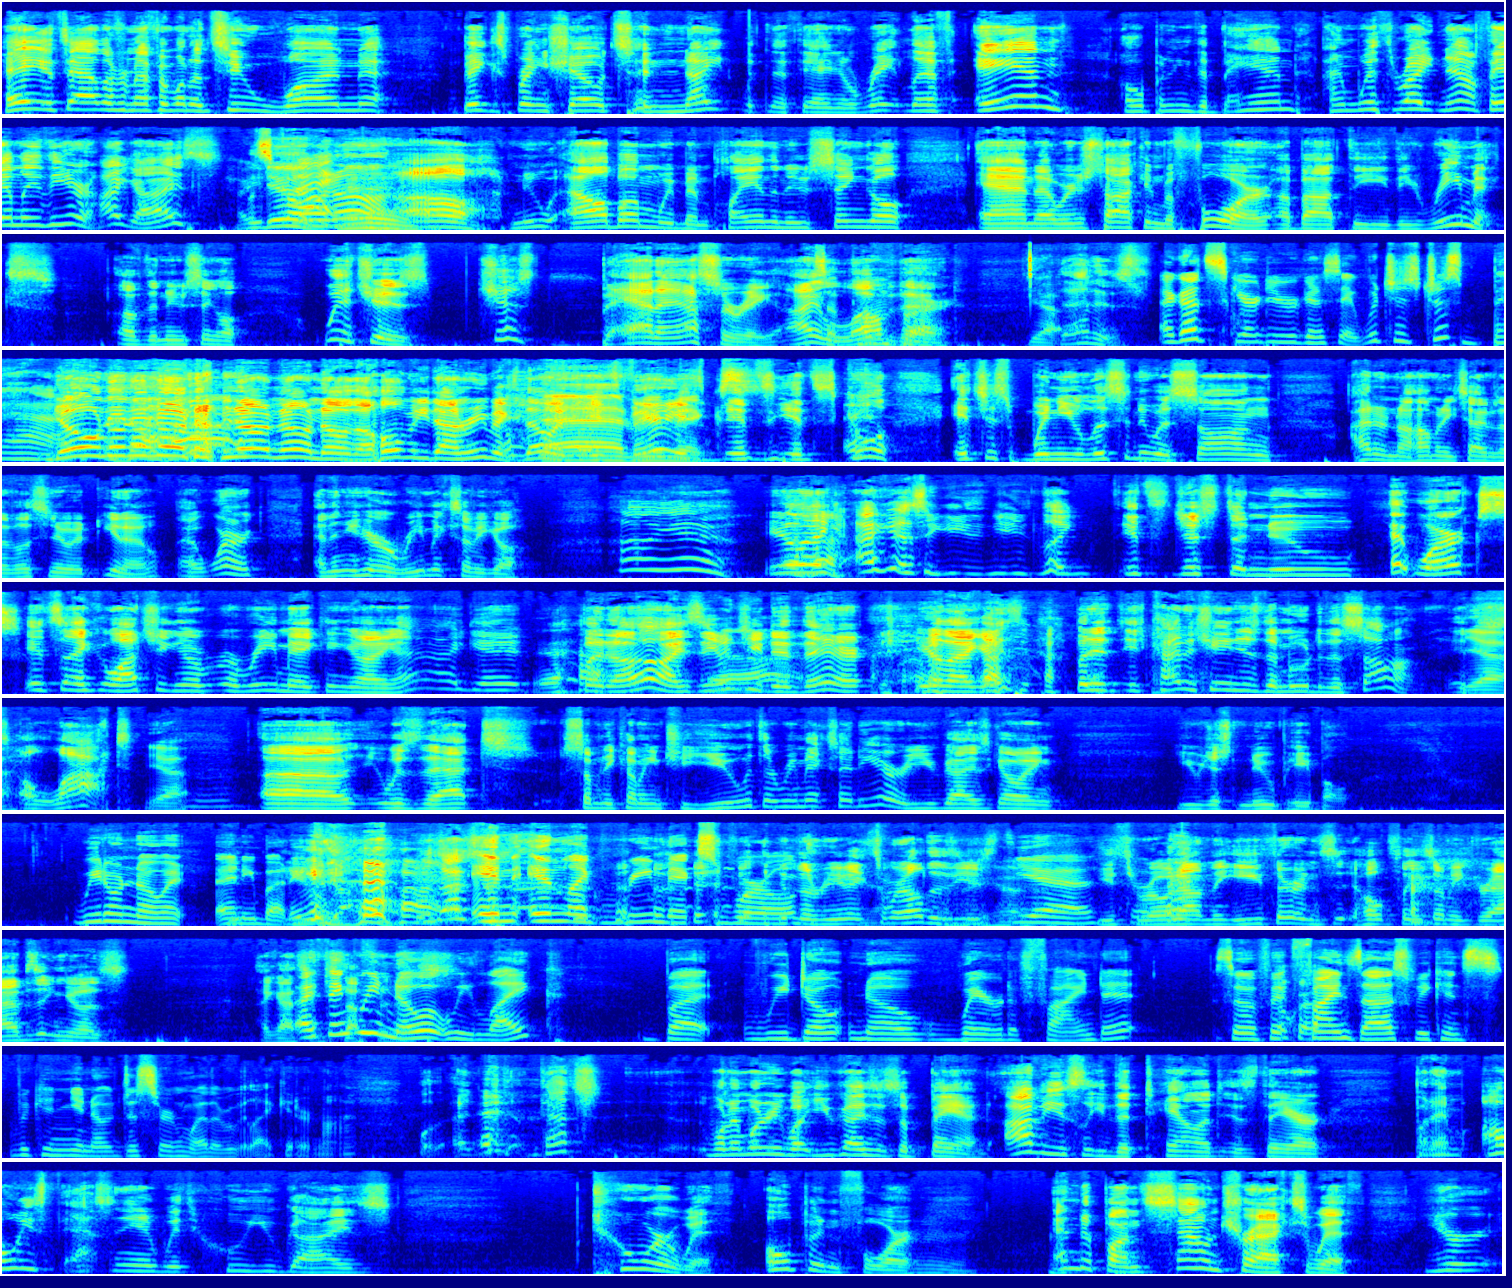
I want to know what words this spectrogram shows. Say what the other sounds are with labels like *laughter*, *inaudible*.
Hey, it's Adler from FM 1021 Big Spring Show tonight with Nathaniel Rateliff and opening the band I'm with right now, Family of the Year. Hi, guys. How you doing? going on? Oh, new album. We've been playing the new single, and uh, we are just talking before about the the remix of the new single, which is just badassery. I It's a love pumper. that. Yeah. That is. I got scared you were going to say, which is just bad. No, no, no, no, no, *laughs* no, no, no. The Hold Me Down remix. No, it's, Bad it's very, it's, remix. it's it's cool. It's just when you listen to a song. I don't know how many times I've listened to it, you know, at work, and then you hear a remix of it, you go, "Oh yeah." You're like, I guess you, you, like it's just a new. It works. It's like watching a, a remake and going, ah, I get it, but oh, I see what you did there. You're like, I see. but it, it kind of changes the mood of the song. It's Yeah. a lot. Yeah. Uh, was that somebody coming to you with the remix idea, or are you guys going? You just knew people. We don't know it, anybody *laughs* in in like remix world. *laughs* in the remix world is you just, yeah. you so- throw it out in the ether and hopefully somebody grabs it and goes, I got. I think stuff we know this." what we like, but we don't know where to find it. So if it Okay. finds us, we can we can you know discern whether we like it or not. Well, uh, that's what I'm wondering about you guys as a band. Obviously, the talent is there, but I'm always fascinated with who you guys tour with, open for, end up on soundtracks with. You're.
